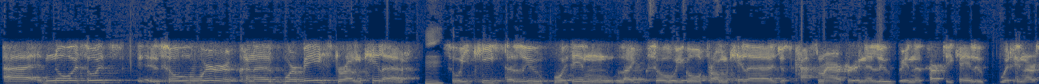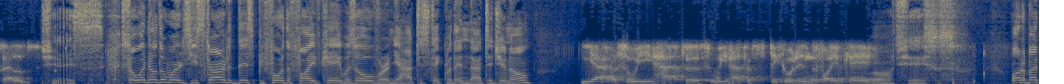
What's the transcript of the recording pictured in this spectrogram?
Uh, no, so it's so we're kind of we're based around Killa, so we keep the loop within like so we go from Killa just Castlemartyr in a loop in a 30k loop within ourselves. Jeez. So, in other words, you started this before the five k was over, and you had to stick within that. Did you know? Yeah, so we had to we had to stick within the 5k. Oh Jesus. What about?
